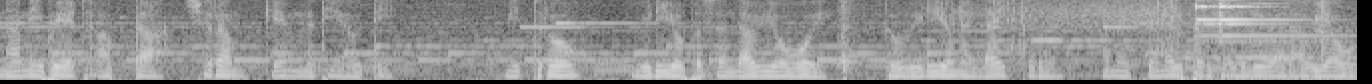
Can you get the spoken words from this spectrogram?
નાની ભેટ આપતા શરમ કેમ નથી આવતી? મિત્રો, વીડિયો પસંદ આવ્યો હોય તો વિડીયોને લાઈક કરો. અને ચેનલ પર પહેલીવાર આવ્યા હો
